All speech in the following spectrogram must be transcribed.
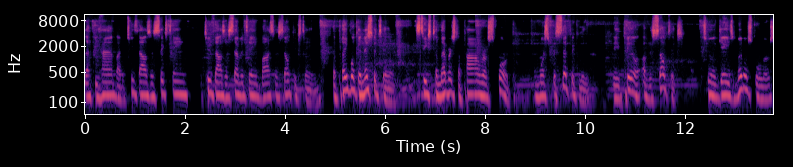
left behind by the 2016 2017 Boston Celtics team, the Playbook Initiative seeks to leverage the power of sport, and more specifically, the appeal of the Celtics to engage middle schoolers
